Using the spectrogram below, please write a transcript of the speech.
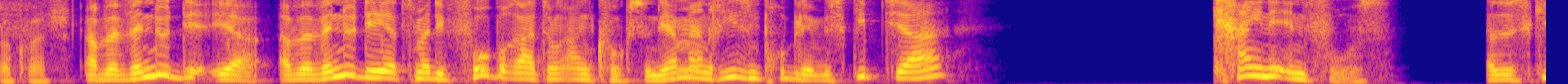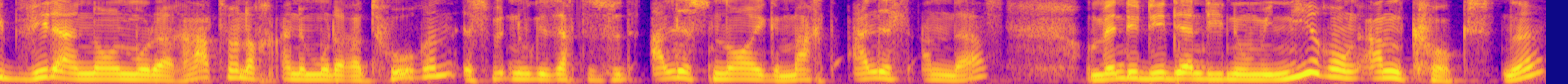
Oh Quatsch. Aber wenn du dir, ja, aber wenn du dir jetzt mal die Vorbereitung anguckst, und die haben ja ein Riesenproblem. Es gibt ja keine Infos. Also es gibt weder einen neuen Moderator noch eine Moderatorin. Es wird nur gesagt, es wird alles neu gemacht, alles anders. Und wenn du dir dann die Nominierung anguckst, ne?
